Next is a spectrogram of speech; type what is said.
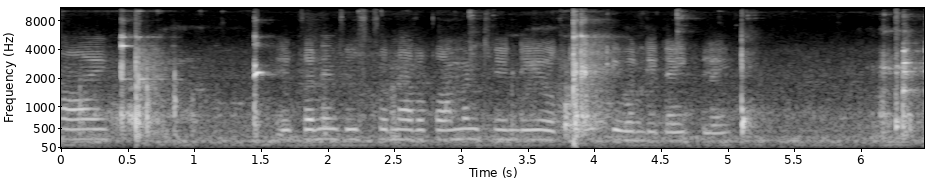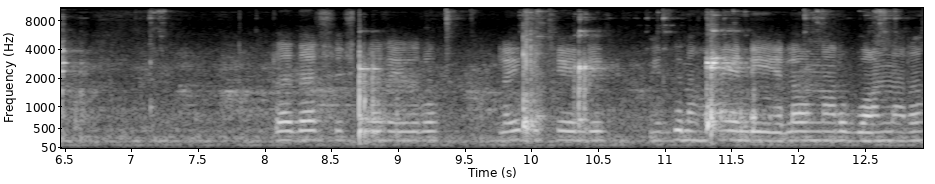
హాయ్. ఎక్కడ నుంచి చూస్తున్నారు కామెంట్ చేయండి ఒక లైక్ ఇవ్వండి లైక్ లైక్. బ్రదర్ సిస్టర్ ఎవరు లైక్ ఇచ్చేయండి. మెగ్గున హాయ్ అండి ఎలా ఉన్నారు? బాగున్నారా?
